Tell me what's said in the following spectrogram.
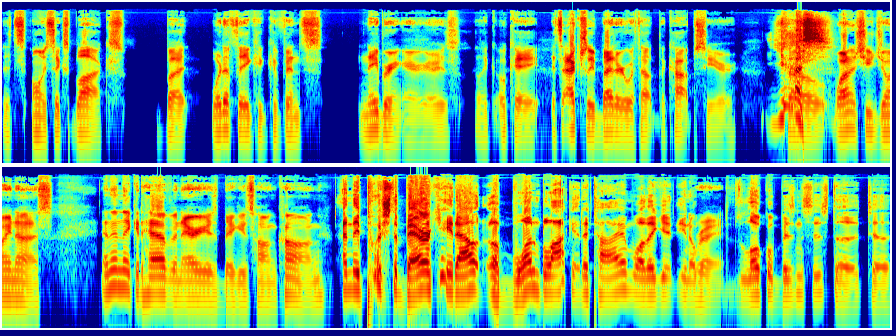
it's only six blocks but what if they could convince neighboring areas like okay it's actually better without the cops here. Yes! so why don't you join us and then they could have an area as big as hong kong and they push the barricade out of one block at a time while they get you know right. local businesses to to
